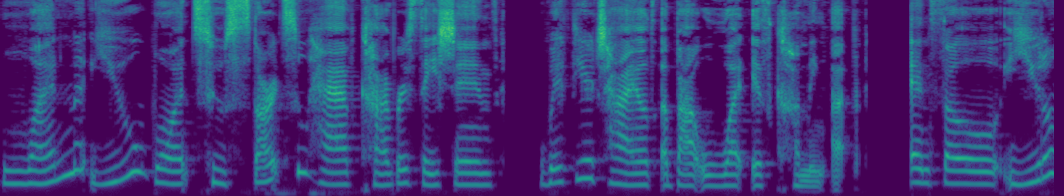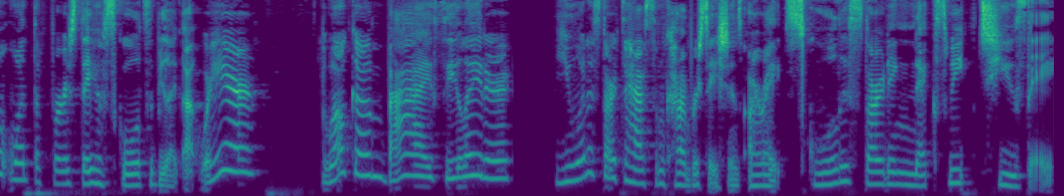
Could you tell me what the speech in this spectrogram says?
One, you want to start to have conversations with your child about what is coming up. And so you don't want the first day of school to be like, oh, we're here. Welcome. Bye. See you later. You want to start to have some conversations. All right. School is starting next week, Tuesday.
